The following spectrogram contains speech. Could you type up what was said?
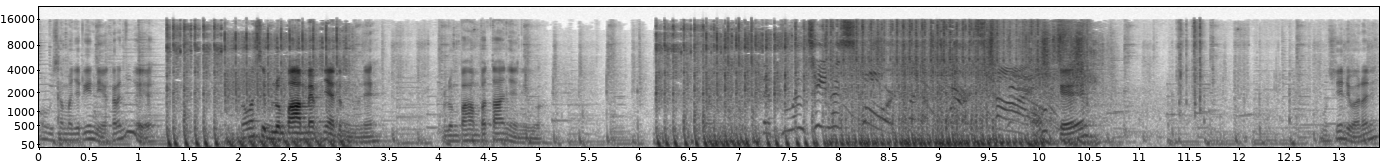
Oh bisa manjat ini ya? Keren juga ya. Gua masih belum paham mapnya temen-temen ya belum paham petanya nih gua. Oke. okay. Musuhnya di mana nih?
